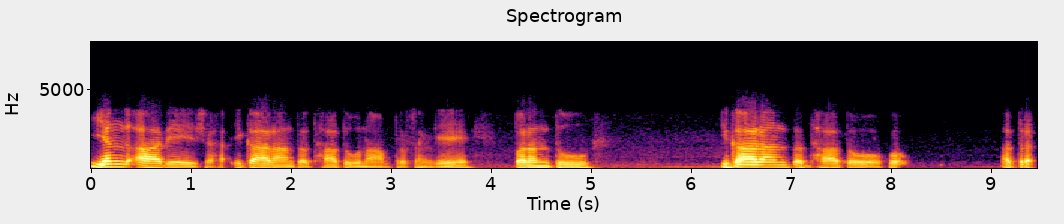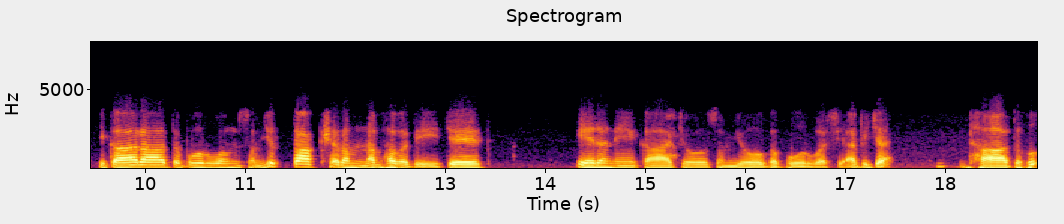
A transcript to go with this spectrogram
यङ् आदेशः, इकारान्तधातूनां प्रसङ्गे, परन्तु इकारान्तधातोः अत्र इकारात् पूर्वं संयुक्ताक्षरं न भवति चेत् एरनेकाचो संयोगपूर्वस्य। अपि च धातुः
